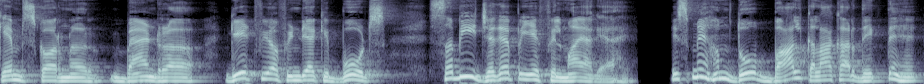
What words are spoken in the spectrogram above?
Kemps Corner Bandra Gateway of India के बोट्स सभी जगह पे ये फिल्माया गया है। इसमें हम दो बाल कलाकार देखते हैं,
